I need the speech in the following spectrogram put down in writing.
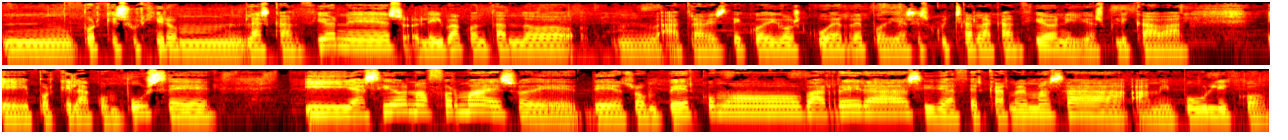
mm, por qué surgieron las canciones, le iba contando mm, a través de códigos QR, podías escuchar la canción y yo explicaba eh, por qué la compuse. Y ha sido una forma eso de, romper como barreras y de acercarme más a mi público.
